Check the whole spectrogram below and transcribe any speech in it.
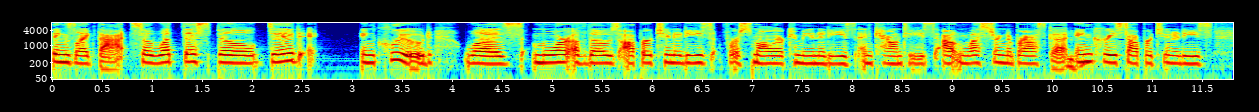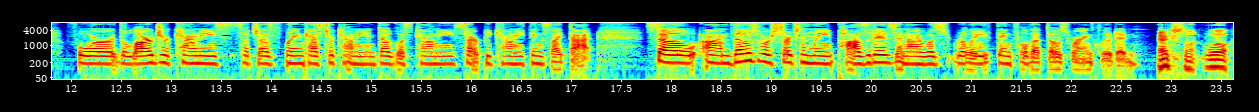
things like that. So, what this bill did include was more of those opportunities for smaller communities and counties out in western Nebraska, mm-hmm. increased opportunities for the larger counties such as Lancaster County and Douglas County, Sarpy County, things like that. So um, those were certainly positives, and I was really thankful that those were included. Excellent. Well,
